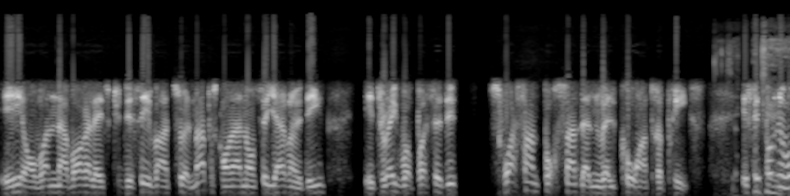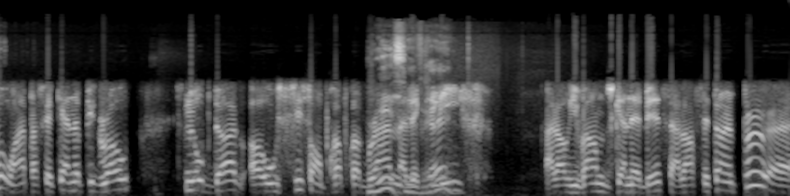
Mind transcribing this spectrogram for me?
et on va en avoir à la SQDC éventuellement parce qu'on a annoncé hier un deal et Drake va posséder 60% de la nouvelle co-entreprise. Et c'est pas nouveau, hein, parce que Canopy Growth, Snoop Dogg a aussi son propre brand avec Leaf. Alors, ils vendent du cannabis. Alors, c'est un peu... Euh,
